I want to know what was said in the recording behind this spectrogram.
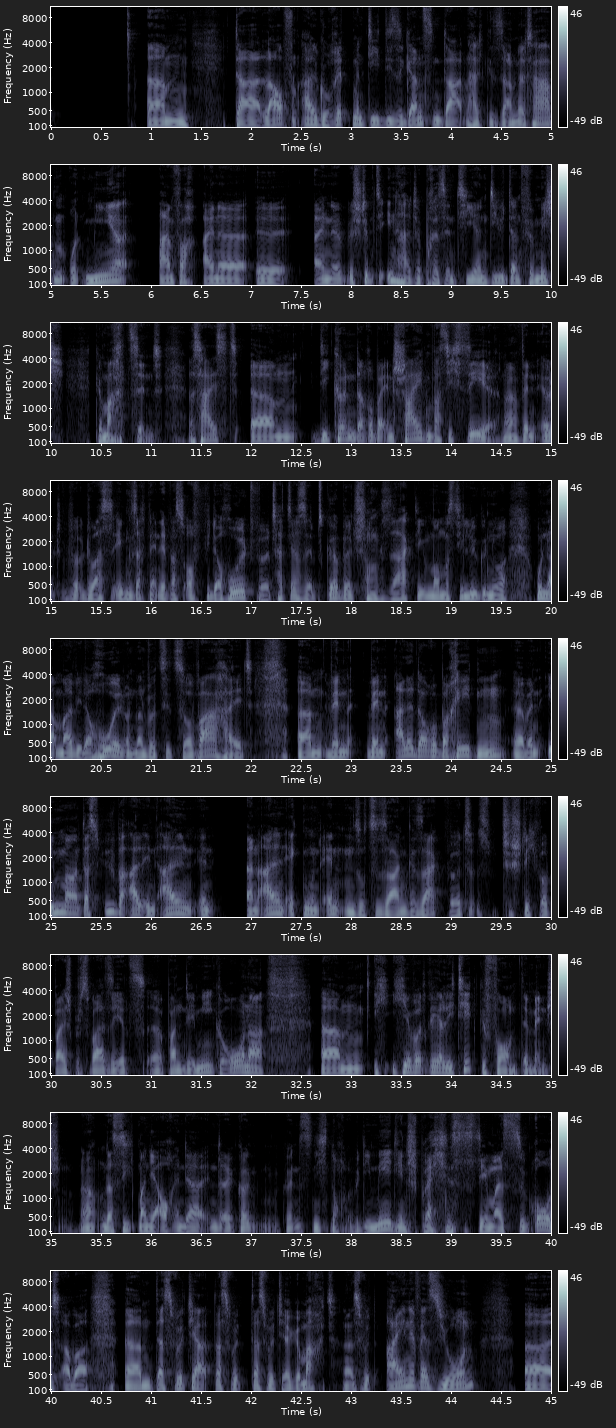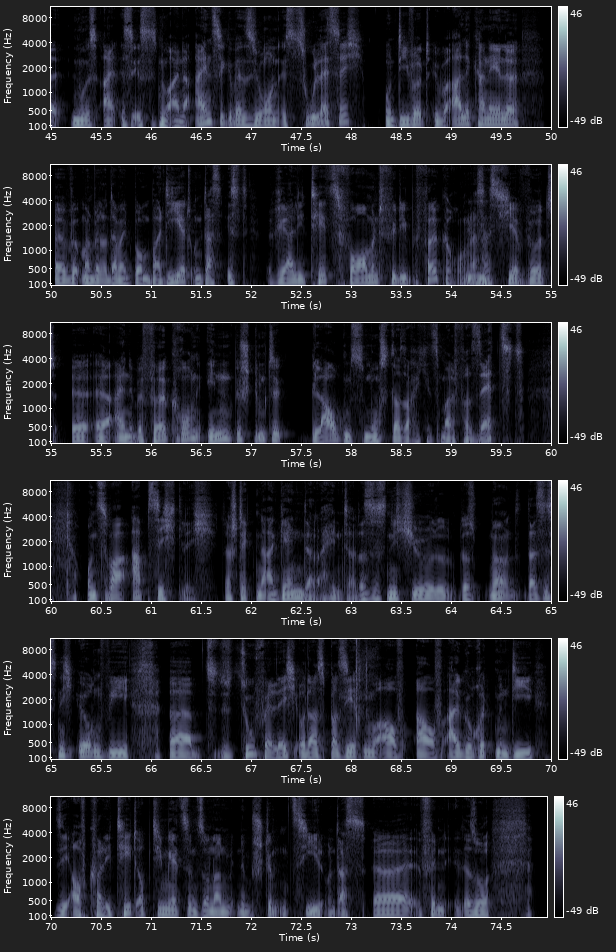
Ähm, da laufen Algorithmen, die diese ganzen Daten halt gesammelt haben und mir einfach eine äh, eine bestimmte Inhalte präsentieren, die dann für mich gemacht sind. Das heißt, ähm, die können darüber entscheiden, was ich sehe. Ne? Wenn du hast eben gesagt, wenn etwas oft wiederholt wird, hat ja selbst Goebbels schon gesagt, die, man muss die Lüge nur hundertmal wiederholen und dann wird sie zur Wahrheit. Ähm, wenn wenn alle darüber reden, äh, wenn immer das überall in allen in an allen Ecken und Enden sozusagen gesagt wird, Stichwort beispielsweise jetzt äh, Pandemie, Corona, ähm, hier wird Realität geformt der Menschen. Ne? Und das sieht man ja auch in der, in der, wir können jetzt nicht noch über die Medien sprechen, das Thema ist zu groß, aber ähm, das wird ja, das wird, das wird ja gemacht. Ne? Es wird eine Version, äh, nur ist ein, es ist nur eine einzige Version ist zulässig und die wird über alle Kanäle äh, wird man damit bombardiert und das ist realitätsformend für die Bevölkerung. Das mhm. heißt, hier wird äh, äh, eine Bevölkerung in bestimmte Glaubensmuster, sag ich jetzt mal, versetzt. Und zwar absichtlich. Da steckt eine Agenda dahinter. Das ist nicht, äh, das, ne, das ist nicht irgendwie äh, zufällig oder es basiert nur auf, auf Algorithmen, die sie auf Qualität optimiert sind, sondern mit einem bestimmten Ziel. Und das äh, finde, also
